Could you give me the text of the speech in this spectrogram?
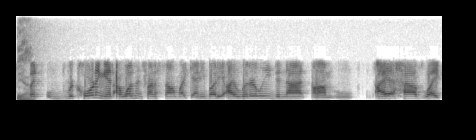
Yeah. but recording it, I wasn't trying to sound like anybody. I literally did not. Um, I have like.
